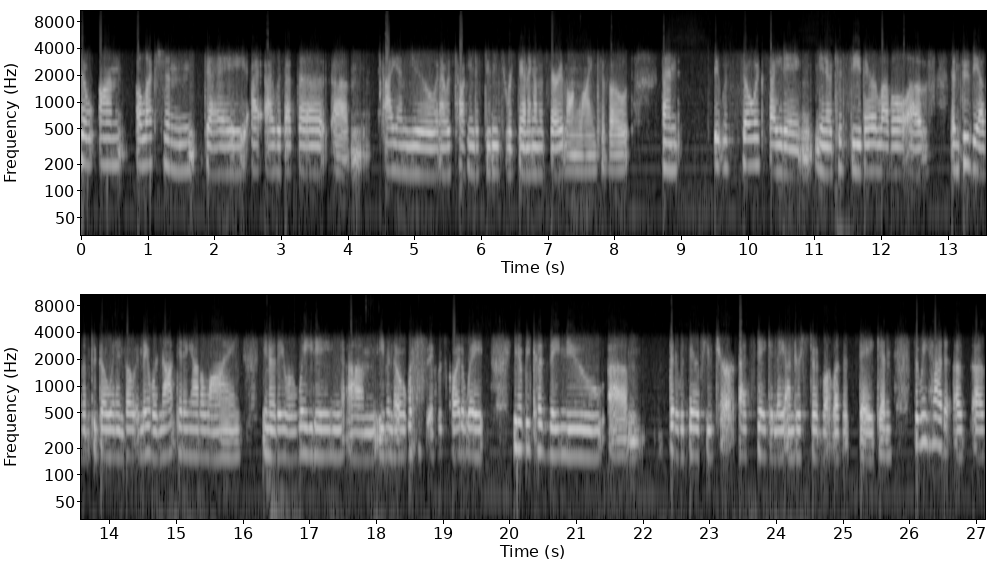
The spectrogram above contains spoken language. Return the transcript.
so on election day, I, I was at the um, IMU and I was talking to students who were standing on this very long line to vote. And it was so exciting, you know, to see their level of enthusiasm to go in and vote, and they were not getting out of line. You know, they were waiting, um, even though it was it was quite a wait. You know, because they knew um, that it was their future at stake, and they understood what was at stake. And so we had a, a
